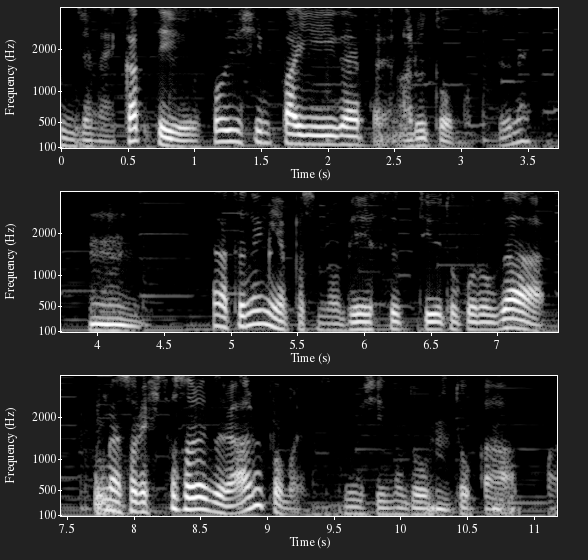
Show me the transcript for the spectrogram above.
んじゃないかっていうそういう心配がやっぱりあると思うんですよね。うん。だから常にやっぱそのベースっていうところが、まあそれ人それぞれあると思います。入信の動機とか、まあ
